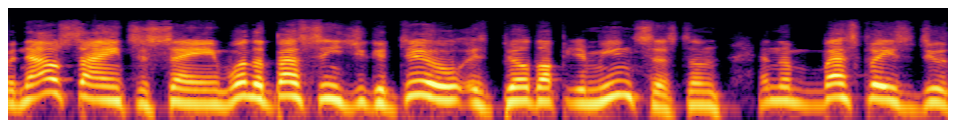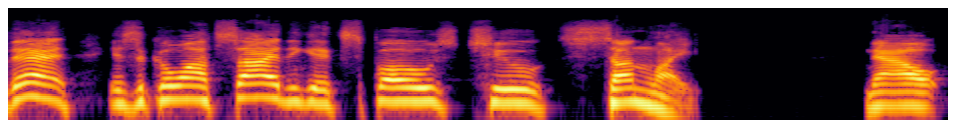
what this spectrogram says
But now science is saying one of the best things you could do is build up your immune system. And the best place to do that is to go outside and get exposed to sunlight. Now,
